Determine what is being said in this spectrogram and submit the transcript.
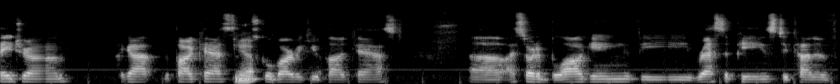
Patreon. I got the podcast, the Yep. New School Barbecue podcast. Uh, I started blogging the recipes to kind of,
